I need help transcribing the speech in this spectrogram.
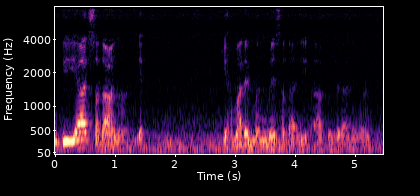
उदिया सदाना, ये कि हमारे मन में सदा ही आप विराजमान हैं।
